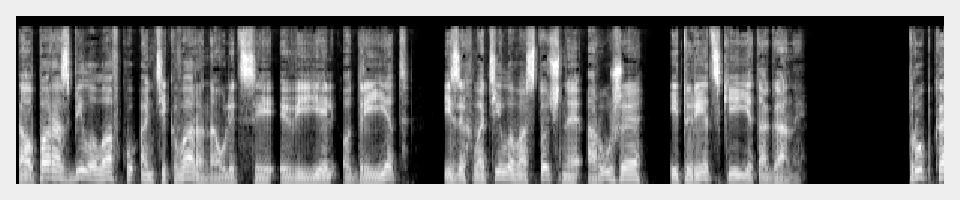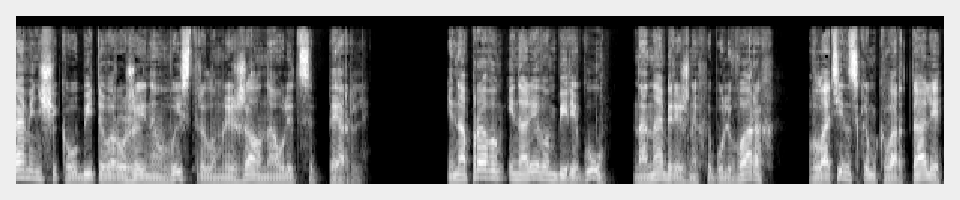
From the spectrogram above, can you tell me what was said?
Толпа разбила лавку антиквара на улице Виель-Одриет и захватила восточное оружие и турецкие ятаганы. Труп каменщика, убитого ружейным выстрелом, лежал на улице Перль. И на правом и на левом берегу, на набережных и бульварах, в латинском квартале,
